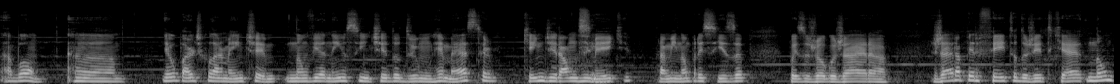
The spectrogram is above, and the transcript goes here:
Ah, bom, ah, eu particularmente não via nem o sentido de um remaster. Quem dirá um remake? Pra mim não precisa, pois o jogo já era já era perfeito do jeito que é. Não,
